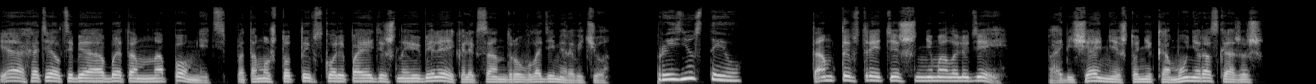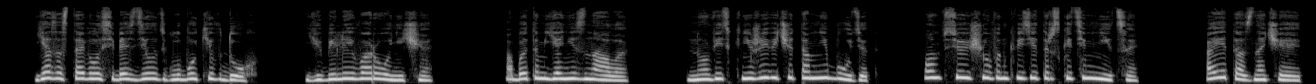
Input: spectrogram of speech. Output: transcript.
Я хотел тебе об этом напомнить, потому что ты вскоре поедешь на юбилей к Александру Владимировичу, произнес Тео. Там ты встретишь немало людей. Пообещай мне, что никому не расскажешь. Я заставила себя сделать глубокий вдох. Юбилей Воронича. Об этом я не знала. Но ведь княжевича там не будет. Он все еще в инквизиторской темнице. А это означает,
